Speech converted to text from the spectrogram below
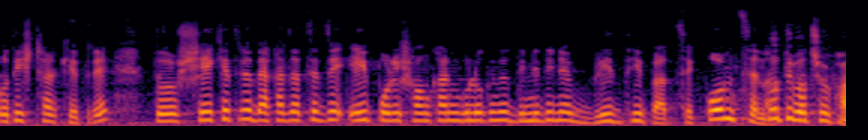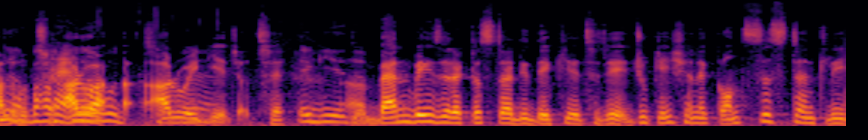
প্রতিষ্ঠার ক্ষেত্রে তো সেই ক্ষেত্রে দেখা যাচ্ছে যে এই পরিসংখ্যানগুলো কিন্তু দিনে দিনে বৃদ্ধি পাচ্ছে কমছে না প্রতি বছর ভালো হচ্ছে আরও আরও হ্যাঁ। এগিয়ে যাচ্ছে এগিয়ে যাচ্ছে। ব্যানবেজের একটা স্টাডি দেখিয়েছে যে এডুকেশনে কনসিস্টেন্টলি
